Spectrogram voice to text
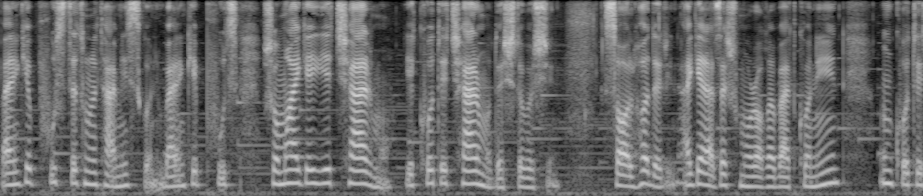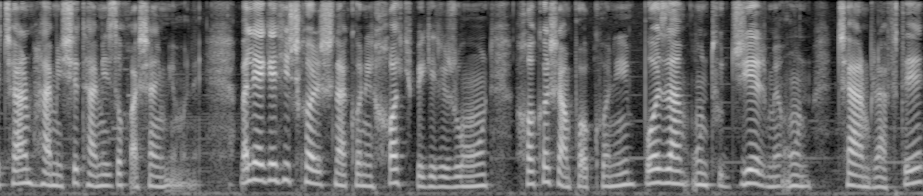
برای اینکه پوستتون رو تمیز کنین. برای اینکه پوست شما اگر یه چرمو یه کت چرمو داشته باشین. سالها دارین. اگر ازش مراقبت کنین اون کت چرم همیشه تمیز و قشنگ میمونه. ولی اگر هیچ کارش نکنی خاک بگیری رو اون خاکاش هم پاک کنیم بازم اون تو جرم اون چرم رفته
